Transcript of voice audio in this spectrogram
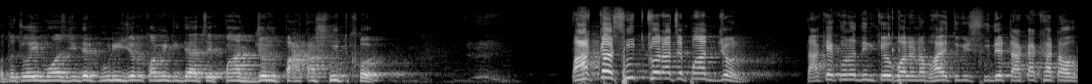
অথচ ওই মসজিদের কুড়ি জন কমিটিতে আছে, পাঁচজন পাকা সুদখোর। পাকা সুদখোর আছে পাঁচজন। তাকে কোনোদিন কেউ বলে না, ভাই, তুমি সুদে টাকা খাটাও,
